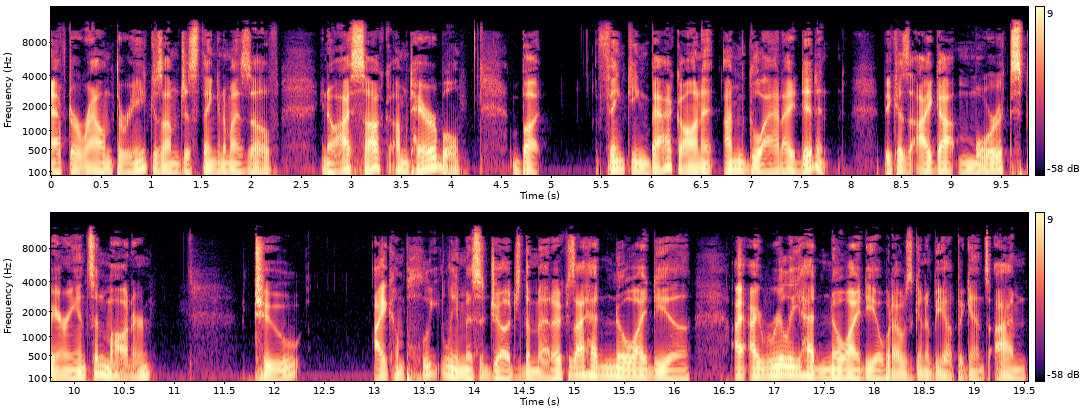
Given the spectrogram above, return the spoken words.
after round 3 because I'm just thinking to myself, you know, I suck. I'm terrible. But thinking back on it, I'm glad I didn't because I got more experience in modern. Two, I completely misjudged the meta because I had no idea. I, I really had no idea what I was going to be up against. I'm,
